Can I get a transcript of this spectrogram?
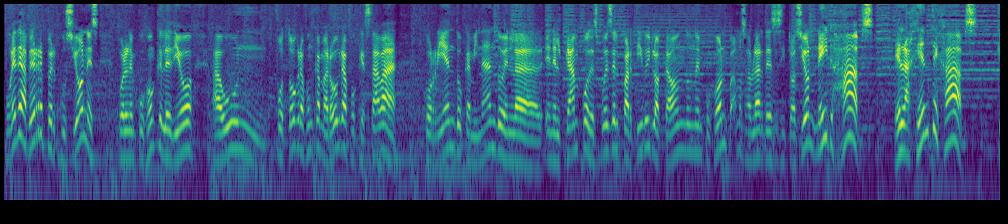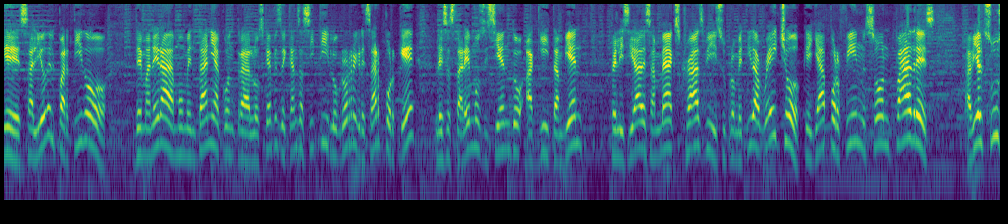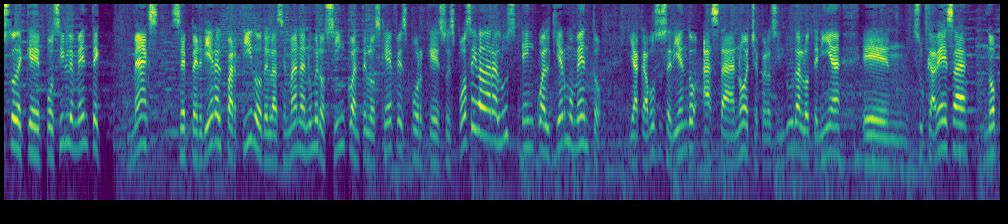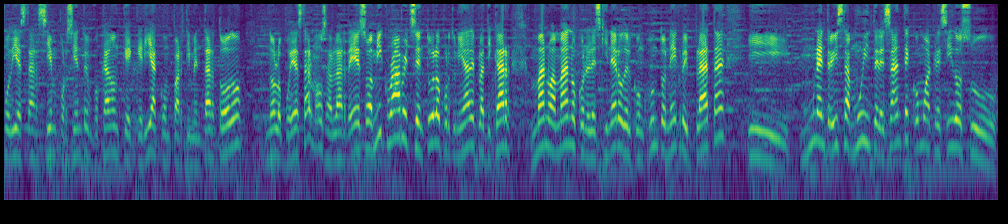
puede haber repercusiones por el empujón que le dio a un fotógrafo, un camarógrafo que estaba corriendo, caminando en, la, en el campo después del partido y lo acaban de un empujón. Vamos a hablar de esa situación. Nate Hobbs, el agente Hobbs, que salió del partido de manera momentánea contra los jefes de Kansas City logró regresar. ¿Por qué? Les estaremos diciendo aquí también. Felicidades a Max Crosby y su prometida Rachel, que ya por fin son padres. Había el susto de que posiblemente Max se perdiera el partido de la semana número 5 ante los jefes porque su esposa iba a dar a luz en cualquier momento y acabó sucediendo hasta anoche, pero sin duda lo tenía en su cabeza, no podía estar 100% enfocado aunque quería compartimentar todo, no lo podía estar, vamos a hablar de eso. A Mick Robertson tuvo la oportunidad de platicar mano a mano con el esquinero del conjunto negro y plata y una entrevista muy interesante, cómo ha crecido su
